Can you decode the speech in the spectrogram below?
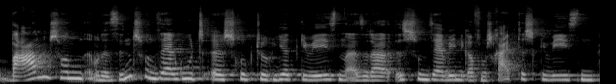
waren schon oder sind schon sehr gut äh, strukturiert gewesen. Also da ist schon sehr wenig auf dem Schreibtisch gewesen.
